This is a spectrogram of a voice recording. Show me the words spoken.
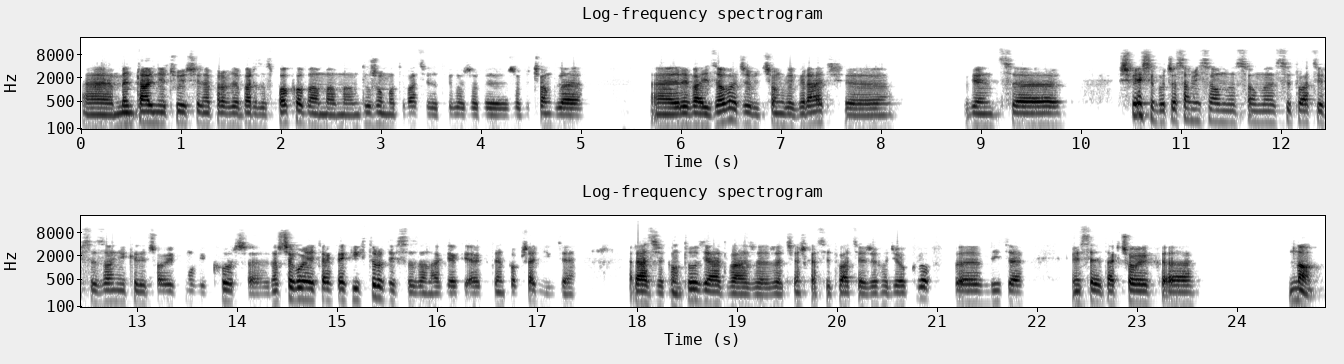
E, mentalnie czuję się naprawdę bardzo spoko, mam, mam, dużą motywację do tego, żeby, żeby ciągle rywalizować, żeby ciągle grać, więc Śmiesznie, bo czasami są, są sytuacje w sezonie, kiedy człowiek mówi, kurczę, no szczególnie tak, w takich trudnych sezonach, jak, jak ten poprzedni, gdzie raz, że kontuzja, dwa, że, że ciężka sytuacja, jeżeli chodzi o klub w, w lidze, więc wtedy tak człowiek, e, no,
